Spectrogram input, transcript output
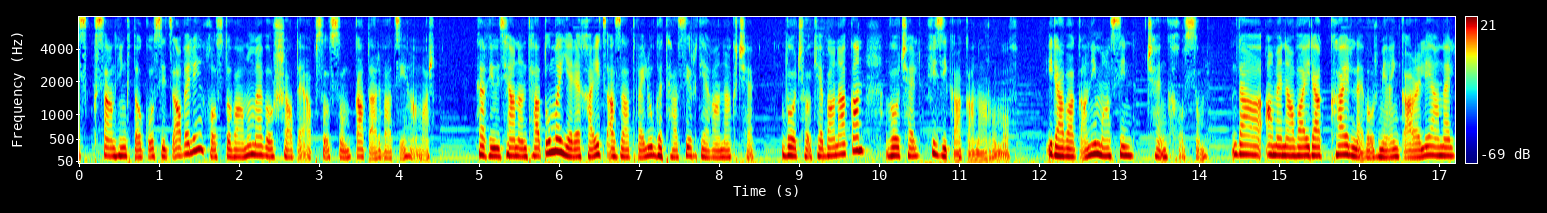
իսկ 25%-ից ավելին խոստովանում է, որ շատ է ափսոսում կատարվածի համար։ Հղիության ընդհատումը երեխայից ազատվելու գթասիրտ եղանակ չէ ոչ հոգեբանական, ոչ էլ ֆիզիկական առումով։ Իրավականի մասին չենք խոսում։ Դա ամենավայրակ քայլն է, որ միայն կարելի անել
